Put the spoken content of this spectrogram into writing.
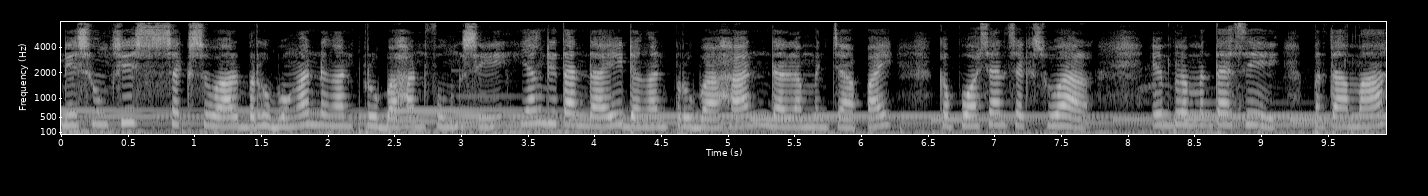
Disfungsi seksual berhubungan dengan perubahan fungsi yang ditandai dengan perubahan dalam mencapai kepuasan seksual. Implementasi pertama,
